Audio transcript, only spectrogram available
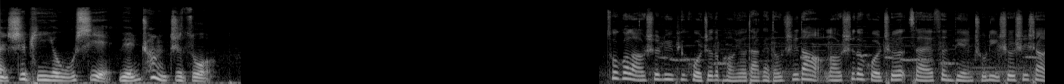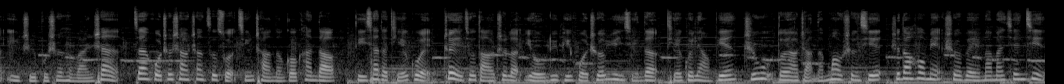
本视频由吴谢原创制作。坐过老式绿皮火车的朋友大概都知道，老式的火车在粪便处理设施上一直不是很完善，在火车上上厕所经常能够看到底下的铁轨，这也就导致了有绿皮火车运行的铁轨两边植物都要长得茂盛些。直到后面设备慢慢先进，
